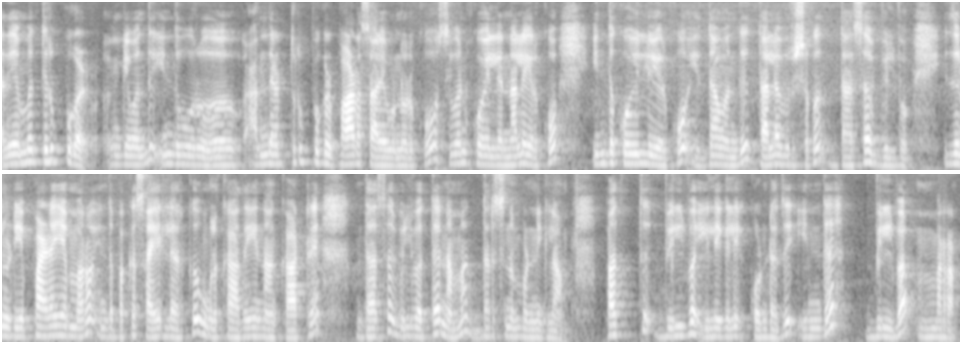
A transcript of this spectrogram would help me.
அதே மாதிரி திருப்புகள் இங்கே வந்து இந்த ஒரு அந்த திருப்புகள் பாடசாலை ஒன்று இருக்கும். சிவன் கோயில்னாலே இருக்கும். இந்த கோயில்லையும் இருக்கும். இதுதான் வந்து தல விருஷகம் தச வில்வம். இதனுடைய பழைய மரம் இந்த பக்கம் சைடில் இருக்குது உங்களுக்கு அதையும் நான் காட்டுறேன். தச வில்வத்தை நம்ம தரிசனம் பண்ணிக்கலாம். பத்து வில்வ இலைகளை கொண்டது இந்த பில்வ மரம்.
